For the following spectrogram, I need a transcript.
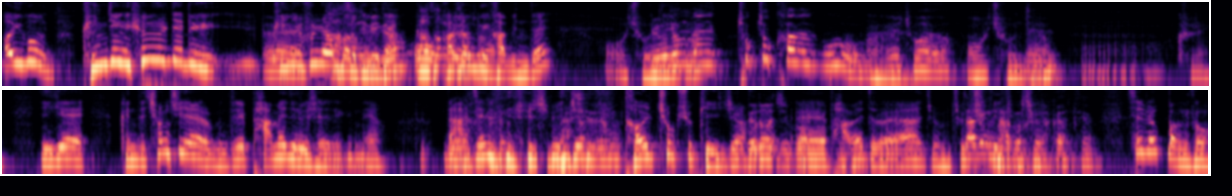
아 이거 굉장히 효율 대비 굉장히 네, 훌륭한 가성비가, 방송인데요. 어, 가성비가 가성비 좋아. 갑인데. 어 좋은데 이거. 상당히 촉촉하고 어. 네, 좋아요. 어 좋은데요. 네. 어, 그래. 이게 근데 청취자 여러분들이 밤에 들으셔야 되겠네요. 낮에는 들으시면 좀 덜 촉촉해지죠. 늘어지고 예, 밤에 들어야 좀 촉촉해지죠. 같아요. 새벽 방송.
